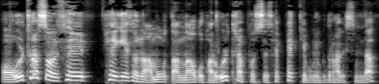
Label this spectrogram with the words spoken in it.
어, 울트라선 3팩에서는 아무것도 안 나오고, 바로 울트라포스 3팩 개봉해보도록 하겠습니다.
